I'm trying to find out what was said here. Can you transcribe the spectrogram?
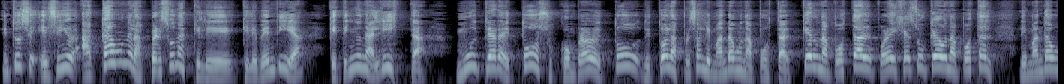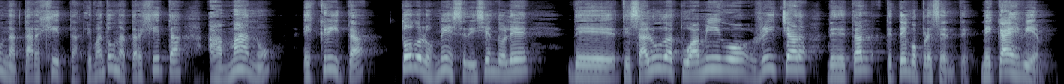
Entonces el señor a cada una de las personas que le, que le vendía, que tenía una lista muy clara de todos sus compradores, de, todo, de todas las personas, le mandaba una postal. ¿Qué era una postal? Por ahí Jesús, ¿qué era una postal? Le mandaba una tarjeta, le mandaba una tarjeta a mano, escrita, todos los meses, diciéndole, de, te saluda tu amigo Richard, desde tal, te tengo presente, me caes bien.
